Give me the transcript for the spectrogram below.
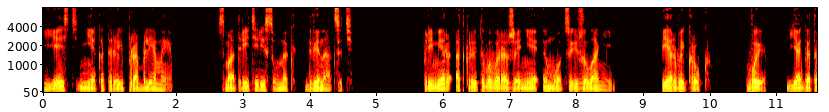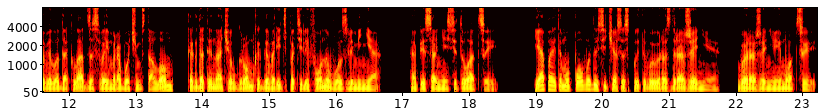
есть некоторые проблемы. Смотрите рисунок 12. Пример открытого выражения эмоций и желаний. Первый круг. Вы. Я готовила доклад за своим рабочим столом, когда ты начал громко говорить по телефону возле меня. Описание ситуации. Я по этому поводу сейчас испытываю раздражение, выражение эмоций.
